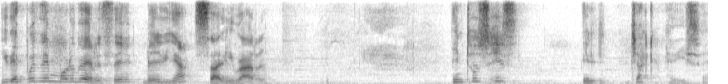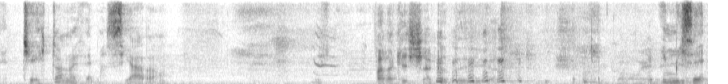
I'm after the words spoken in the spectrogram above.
Y después de morderse, venía salivar. Entonces, el Jack me dice, che, esto no es demasiado. Para que Chaca te diga. Y me dice,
